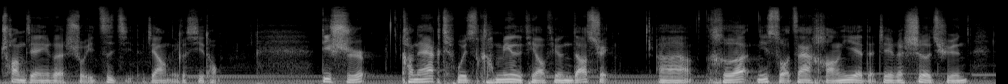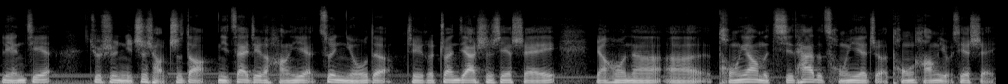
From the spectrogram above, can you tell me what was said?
创建一个属于自己的这样的一个系统。第十，connect with community of your industry，啊，和你所在行业的这个社群连接，就是你至少知道你在这个行业最牛的这个专家是些谁，然后呢，呃，同样的其他的从业者同行有些谁，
